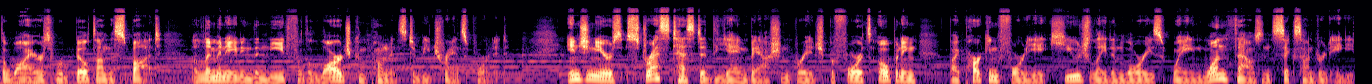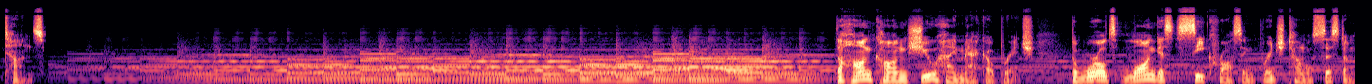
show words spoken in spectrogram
The wires were built on the spot, eliminating the need for the large components to be transported. Engineers stress tested the Yangbao Bridge before its opening by parking 48 huge laden lorries weighing 1,680 tons. The Hong Kong Zhuhai Macau Bridge, the world's longest sea crossing bridge tunnel system,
